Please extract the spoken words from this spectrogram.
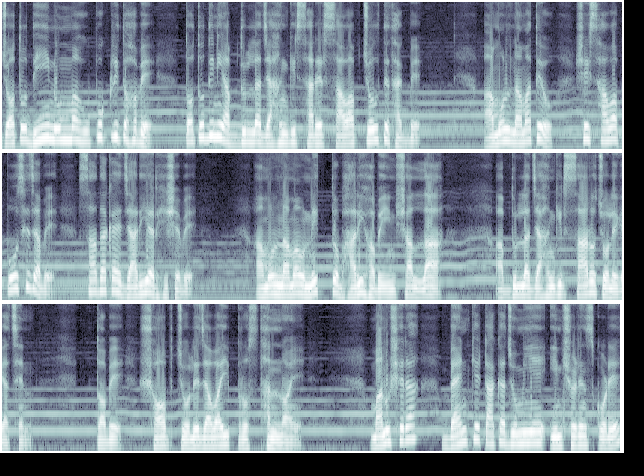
যতদিন উম্মাহ উপকৃত হবে, ততদিনই আবদুল্লাহ জাহাঙ্গীর স্যারের সাওয়াব চলতে থাকবে। আমল নামাতেও সেই সাওয়াব পৌঁছে যাবে সাদাকায় জারিয়ার হিসেবে। আমল নামাও নিত্য ভারী হবে ইনশাল্লাহ আবদুল্লাহ জাহাঙ্গীর স্যারও চলে গেছেন। তবে সব চলে যাওয়াই প্রস্থান নয়। মানুষেরা ব্যাংকে টাকা জমিয়ে ইন্স্যুরেন্স করে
